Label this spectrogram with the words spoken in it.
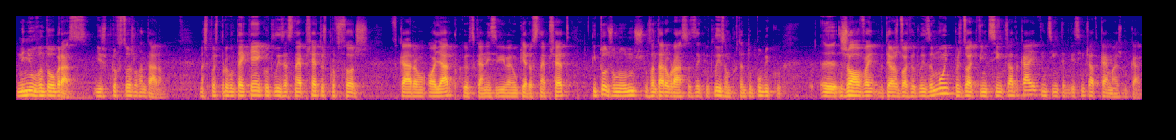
Nenhum levantou o braço, e os professores levantaram. Mas depois perguntei quem é que utiliza Snapchat, os professores ficaram a olhar, porque se calhar nem sabiam bem o que era o Snapchat, e todos os alunos levantaram o braço a dizer que utilizam. Portanto, o público eh, jovem, até aos 18 utiliza muito, depois 18, 25 já decai, 25, 35 já decai mais um bocado.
